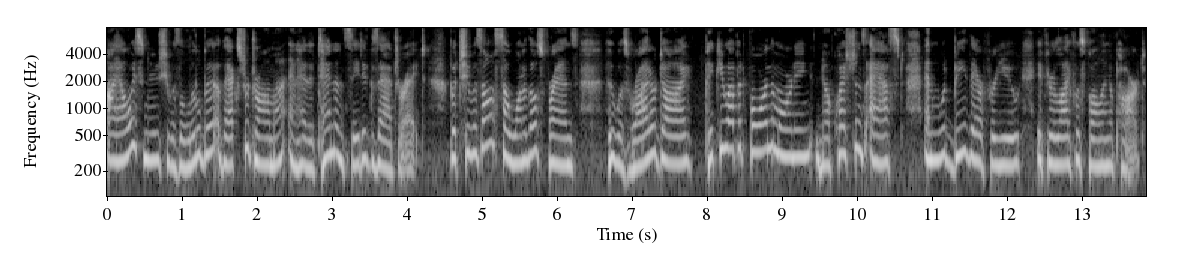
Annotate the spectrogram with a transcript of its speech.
I always knew she was a little bit of extra drama and had a tendency to exaggerate. But she was also one of those friends who was ride or die, pick you up at four in the morning, no questions asked, and would be there for you if your life was falling apart.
